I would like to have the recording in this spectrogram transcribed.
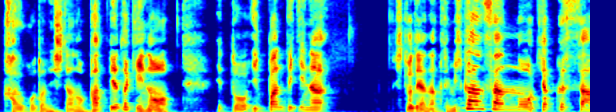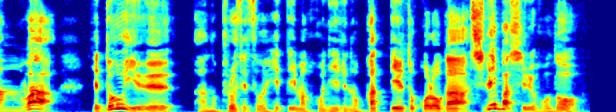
買うことにしたのかっていう時の、えっと、一般的な人ではなくて、みかんさんのお客さんは、いやどういう、あの、プロセスを経て今ここにいるのかっていうところが知れば知るほど、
